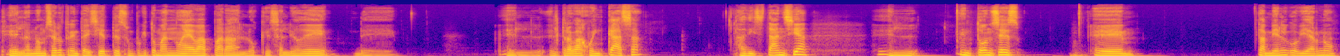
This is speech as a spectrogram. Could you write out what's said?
que la NOM 037 es un poquito más nueva para lo que salió de, el, trabajo en casa, a distancia. entonces, eh, también el gobierno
